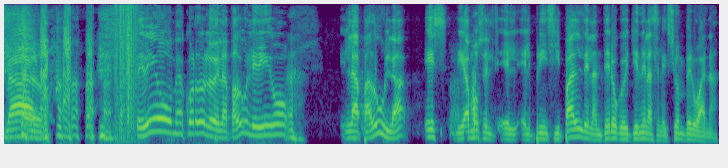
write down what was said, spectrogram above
claro. Te veo, me acuerdo lo de la Padula, le digo, la Padula es, digamos, el, principal delantero que hoy tiene la selección peruana.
